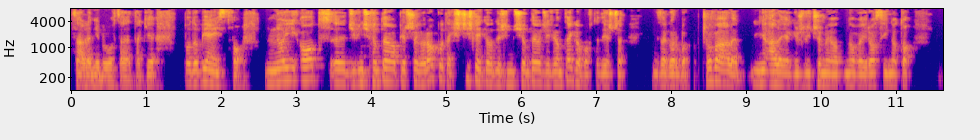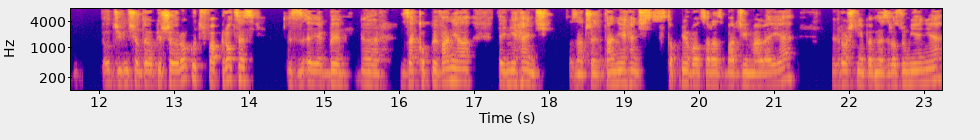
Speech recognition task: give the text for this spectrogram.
wcale nie było wcale takie podobieństwo. No i od 91 e, roku, tak ściślej to od 89, bo wtedy jeszcze za Gorbaczowa, ale, ale jak już liczymy od nowej Rosji, no to od 91 roku trwa proces jakby e, zakopywania tej niechęci. To znaczy ta niechęć stopniowo coraz bardziej maleje, rośnie pewne zrozumienie,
